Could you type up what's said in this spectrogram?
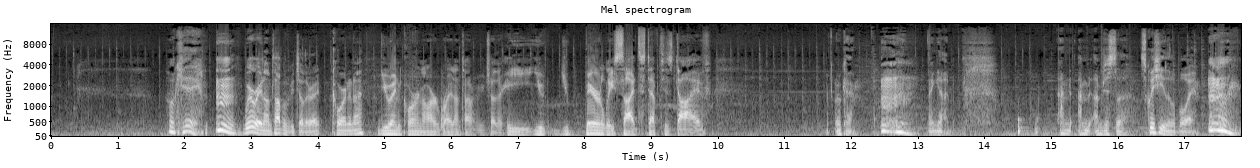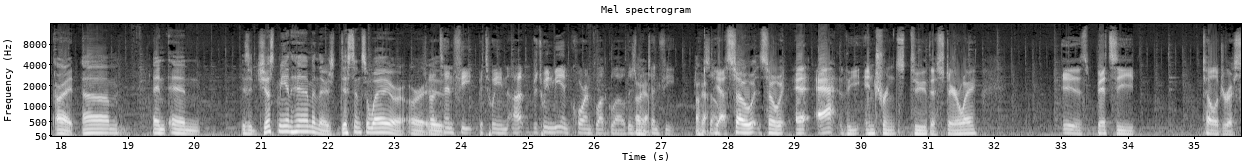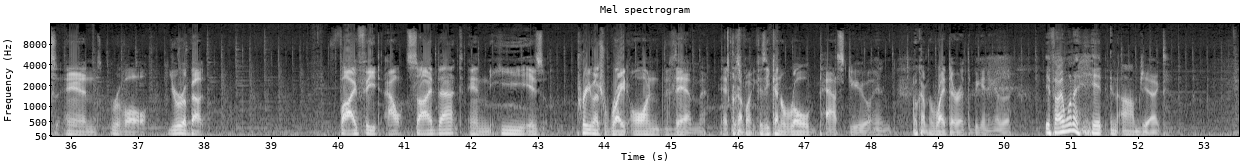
Okay. We're right on top of each other, right? Corin and I? you and Corin are right on top of each other. He, you, you barely sidestepped his dive. Okay. Thank God. I'm, I'm I'm just a squishy little boy. All right. Um, and and is it just me and him, and there's distance away, or or About is, ten feet between uh, between me and Corin Bloodglow. There's Okay. about ten feet. Okay. So, Yeah. So, so at, at the entrance to the stairway is Bitsy, Teladris, and Reval. You're about five feet outside that, and he is pretty much right on them at this Okay. point because he kind of rolled past you and Okay. right there at the beginning of the. if I want to hit an object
